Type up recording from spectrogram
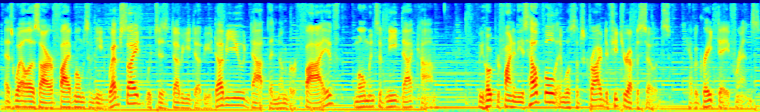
as well as our Five Moments of Need website, which is www.the5momentsofneed.com. We hope you're finding these helpful and will subscribe to future episodes. Have a great day, friends.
